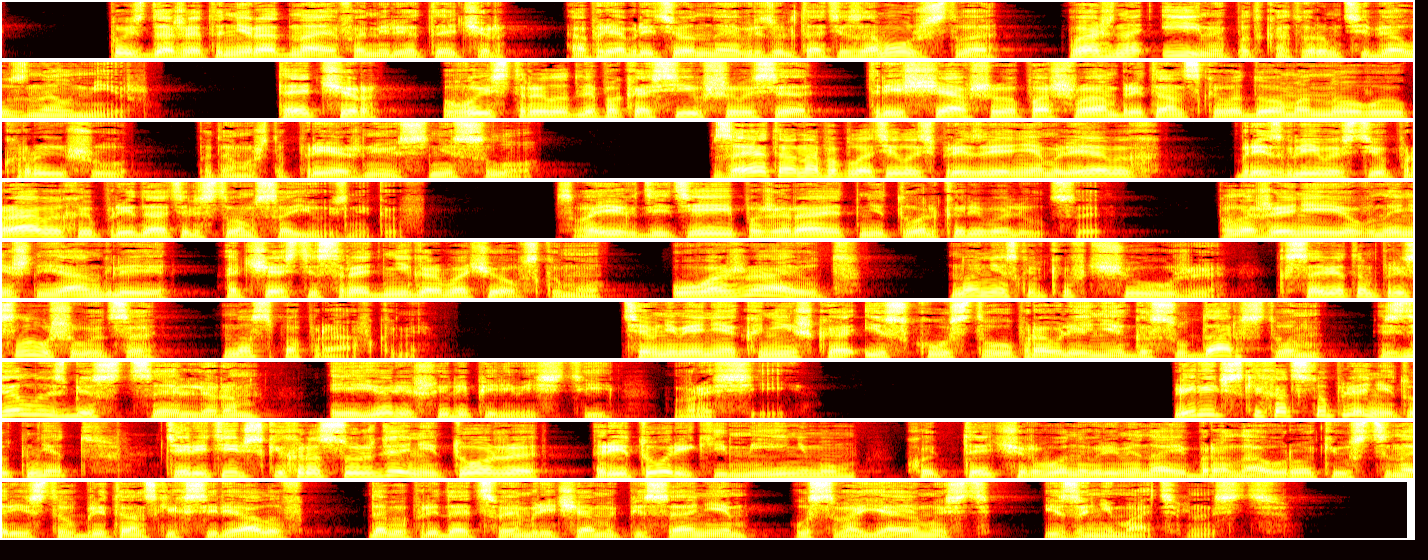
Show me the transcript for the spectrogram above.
Пусть даже это не родная фамилия Тэтчер, а приобретенная в результате замужества, важно имя, под которым тебя узнал мир. Тэтчер выстроила для покосившегося, трещавшего по швам британского дома новую крышу, потому что прежнюю снесло. За это она поплатилась презрением левых, брезгливостью правых и предательством союзников. Своих детей пожирает не только революция. Положение ее в нынешней Англии отчасти сродни Горбачевскому. Уважают, но несколько в чуже, к советам прислушиваются, но с поправками. Тем не менее, книжка «Искусство управления государством» сделалась бестселлером, и ее решили перевести в России. Лирических отступлений тут нет, теоретических рассуждений тоже, риторики минимум, хоть Тэтчер вон и времена и брала уроки у сценаристов британских сериалов, дабы придать своим речам и писаниям усвояемость и занимательность.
